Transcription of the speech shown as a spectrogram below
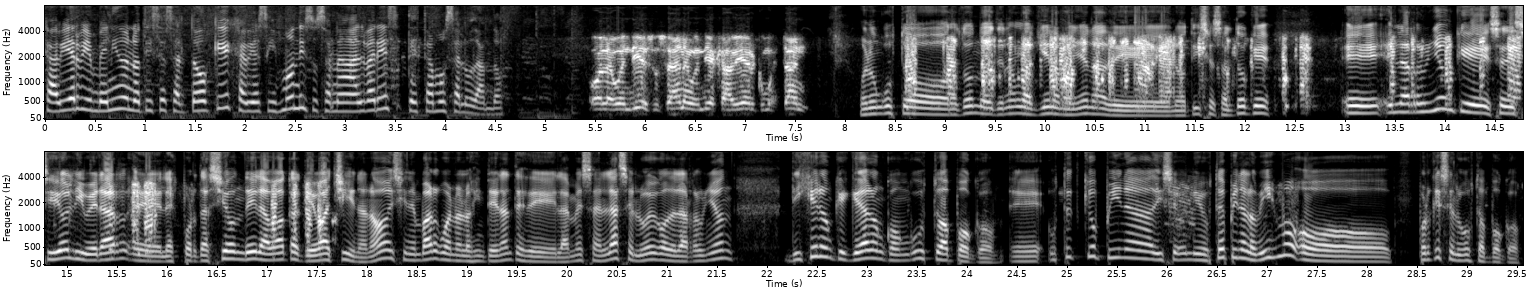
Javier, bienvenido a Noticias al Toque. Javier Sismondi y Susana Álvarez, te estamos saludando. Hola, buen día Susana, buen día Javier, ¿cómo están? Bueno, un gusto rotondo de tenerlo aquí en la mañana de Noticias al Toque. Eh, en la reunión que se decidió liberar eh, la exportación de la vaca que va a China, ¿no? Y sin embargo, bueno, los integrantes de la mesa de enlace, luego de la reunión, dijeron que quedaron con gusto a poco. Eh, ¿Usted qué opina? Dice, ¿usted opina lo mismo o por qué es el gusto a poco?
